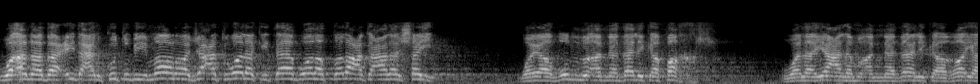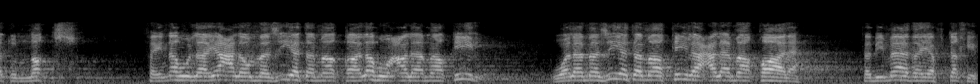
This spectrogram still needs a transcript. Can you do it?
وأنا بعيد عن كتبي ما راجعت ولا كتاب ولا اطلعت على شيء. ويظن أن ذلك فخر. ولا يعلم أن ذلك غاية النقص فإنه لا يعلم مزية ما قاله على ما قيل ولا مزية ما قيل على ما قاله فبماذا يفتخر؟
